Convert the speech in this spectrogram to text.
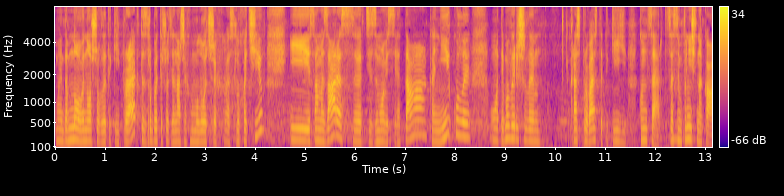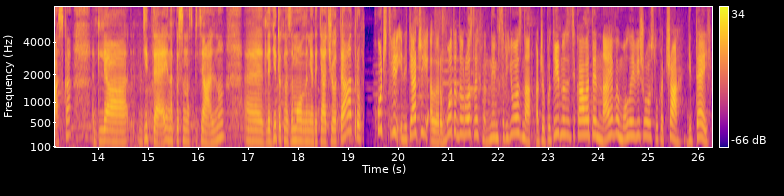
Ми давно виношували такий проект зробити щось для наших молодших е, слухачів. І саме зараз, е, в ці зимові свята, канікули, от і ми вирішили. Якраз провести такий концерт. Це симфонічна казка для дітей, написана спеціально е, для діток на замовлення дитячого театру. Хоч твір і дитячий, але робота дорослих над ним серйозна, адже потрібно зацікавити найвимогливішого слухача дітей.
